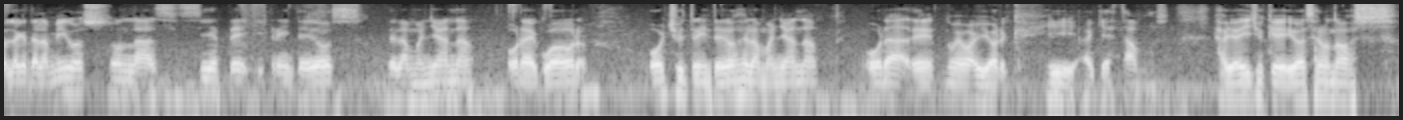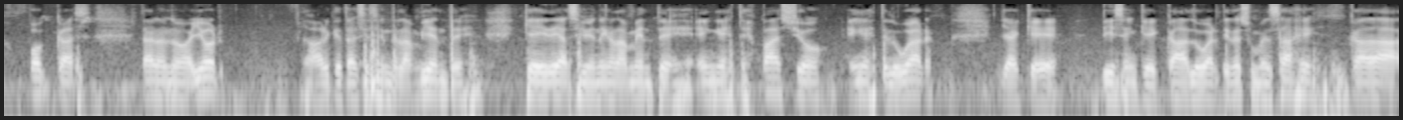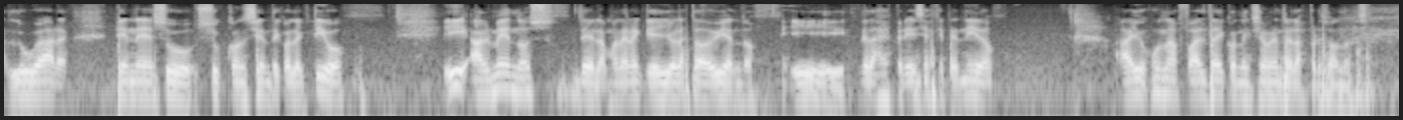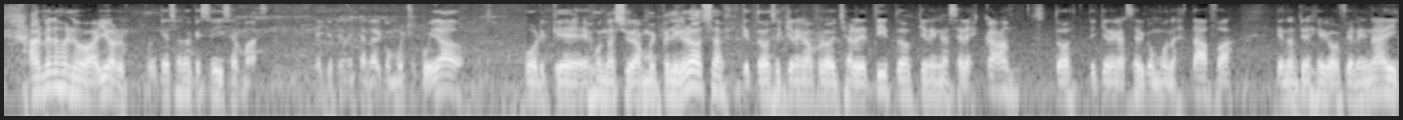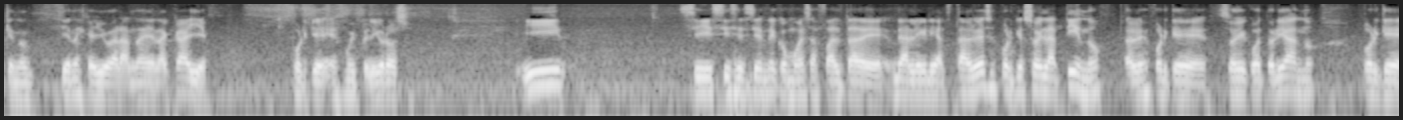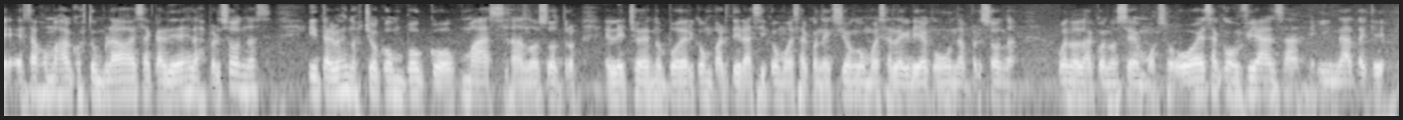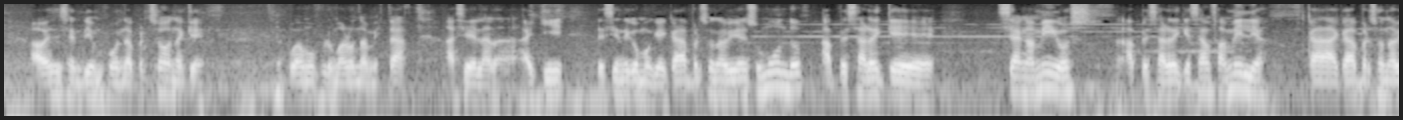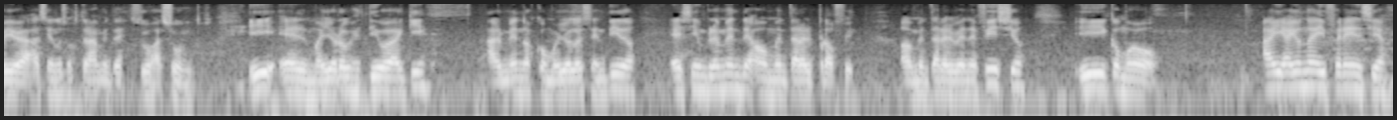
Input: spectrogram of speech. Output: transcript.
Hola, ¿qué tal amigos? Son las 7 y 32 de la mañana, hora de Ecuador, 8 y 32 de la mañana, hora de Nueva York. Y aquí estamos. Había dicho que iba a hacer unos podcasts, están en Nueva York, a ver qué tal se siente el ambiente, qué ideas se vienen a la mente en este espacio, en este lugar, ya que Dicen que cada lugar tiene su mensaje, cada lugar tiene su subconsciente colectivo. Y al menos de la manera que yo la he estado viviendo y de las experiencias que he tenido, hay una falta de conexión entre las personas. Al menos en Nueva York, porque eso es lo que se dice más. Es que tienes que andar con mucho cuidado, porque es una ciudad muy peligrosa, que todos se quieren aprovechar de ti, todos quieren hacer scam, todos te quieren hacer como una estafa que no tienes que confiar en nadie, que no tienes que ayudar a nadie en la calle, porque es muy peligroso. Y sí, sí se siente como esa falta de, de alegría. Tal vez es porque soy latino, tal vez porque soy ecuatoriano, porque estamos más acostumbrados a esa calidez de las personas y tal vez nos choca un poco más a nosotros el hecho de no poder compartir así como esa conexión, como esa alegría con una persona cuando la conocemos o esa confianza innata que a veces sentimos con una persona que, podamos formar una amistad así de la nada. Aquí se siente como que cada persona vive en su mundo, a pesar de que sean amigos, a pesar de que sean familia, cada, cada persona vive haciendo sus trámites, sus asuntos. Y el mayor objetivo de aquí, al menos como yo lo he sentido, es simplemente aumentar el profit, aumentar el beneficio y como hay, una diferencia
